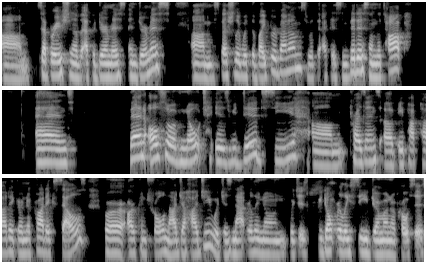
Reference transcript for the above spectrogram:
um, separation of the epidermis and dermis, um, especially with the viper venoms, with the Echis and Bitis on the top. And Then also of note is we did see um, presence of apoptotic or necrotic cells for our control Najahaji, which is not really known, which is we don't really see dermonecrosis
